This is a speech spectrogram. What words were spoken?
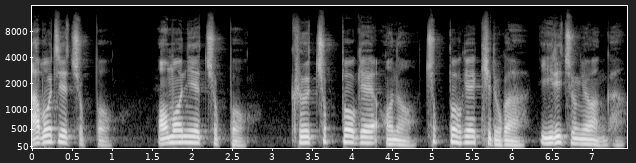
아버지의 축복, 어머니의 축복, 그 축복의 언어, 축복의 기도가 일이 중요한가?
